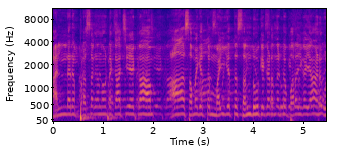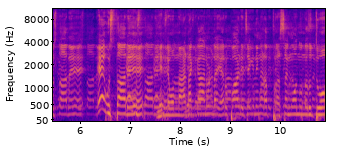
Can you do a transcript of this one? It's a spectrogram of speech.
നല്ലൊരു പ്രസംഗം നോട്ട് കാച്ചിയേക്കാം. ആ സമയത്ത് മയ്യത്ത് സന്തൂക്കി കിടന്നിട്ട് പറയുകയാണ് ഉസ്താദേ ഏ ഉസ്താദേ എന്നെ ഒന്ന് അടക്കാനുള്ള ഏർപ്പാട് ചെയ്ത് നിങ്ങളുടെ പ്രസംഗം ഒന്ന് നിർത്തുവോ?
